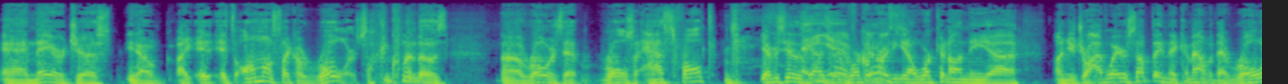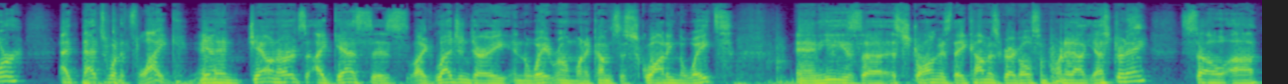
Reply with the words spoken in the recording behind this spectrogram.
And they are just, you know, like it, it's almost like a roller. It's like one of those uh, rollers that rolls asphalt. You ever see those guys Yeah, that of are working course. on, you know, working on the uh, on your driveway or something? They come out with that roller. That, that's what it's like. And Yeah. then Jalen Hurts, I guess, is like legendary in the weight room when it comes to squatting the weights. And he's uh, as strong as they come, as Greg Olsen pointed out yesterday. So, uh,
